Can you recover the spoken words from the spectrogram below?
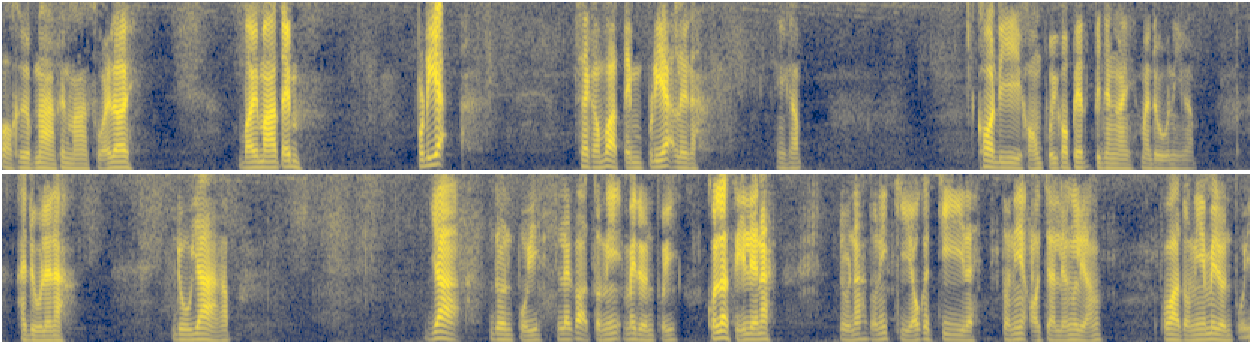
ก็คืบหน้าขึ้นมาสวยเลย ใบมาเต็ม เปรี้ย ใช้คำว่าเต็มเปรี้ยเลยนะนี่ครับ ข้อดีของปุ๋ยกอเพชรเป็นยังไงมาดูนี่ครับ ให้ดูเลยนะ ดูหญ้าครับ หญ้าโดนปุ๋ย แล้วก็ตัวนี้ไม่โดนปุ๋ย คนละสีเลยนะ ดูนะ ตัวนี้เขียวกับจีเลย ตัวนี้ออกจะเหลืองเหลืองๆเพราะว่าตรงนี้ไม่โดนปุ๋ย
